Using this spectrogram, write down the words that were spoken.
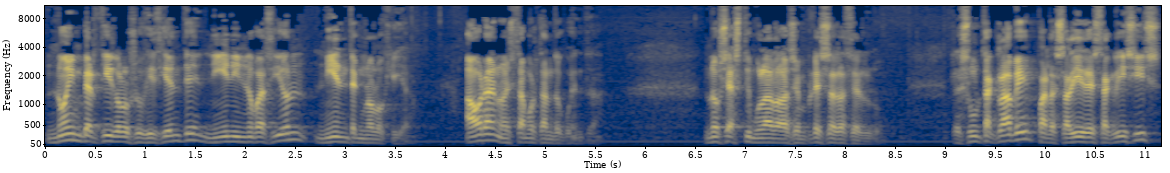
no ha invertido lo suficiente ni en innovación ni en tecnología. Ahora no estamos dando cuenta. No se ha estimulado a las empresas a hacerlo. Resulta clave para salir de esta crisis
